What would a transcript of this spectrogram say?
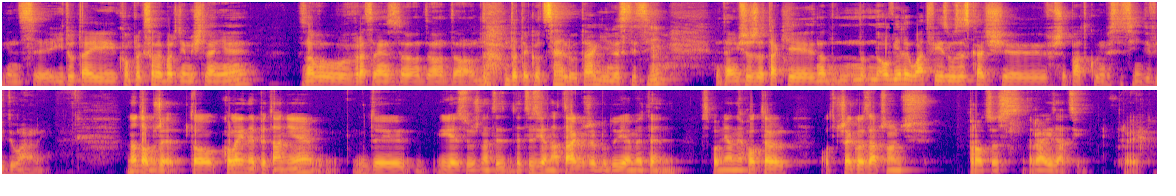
Więc y, i tutaj kompleksowe bardziej myślenie, znowu wracając do, do, do, do, do tego celu, tak, inwestycji, Wydaje mi się, że takie no, no, no, o wiele łatwiej jest uzyskać e, w przypadku inwestycji indywidualnej. No dobrze, to kolejne pytanie, gdy jest już decyzja na tak, że budujemy ten wspomniany hotel, od czego zacząć proces realizacji projektu?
